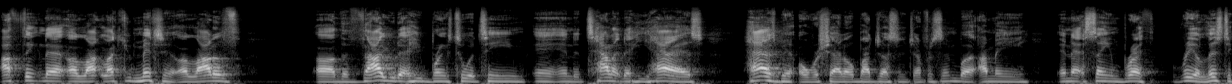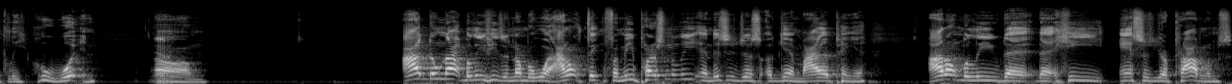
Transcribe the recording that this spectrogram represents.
I think that a lot, like you mentioned, a lot of uh, the value that he brings to a team and, and, the talent that he has has been overshadowed by Justin Jefferson. But I mean, in that same breath, realistically, who wouldn't? Yeah. Um, I do not believe he's a number one. I don't think, for me personally, and this is just again my opinion, I don't believe that that he answers your problems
